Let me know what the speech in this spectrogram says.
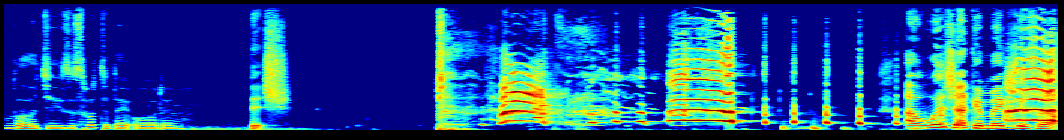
Lord Jesus, what did they order? Fish. I wish I could make this up.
